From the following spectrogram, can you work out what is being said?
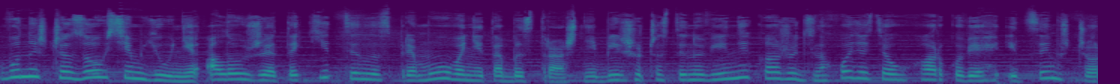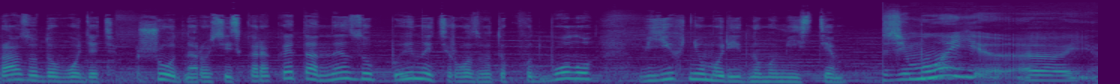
Вони ще зовсім юні, але вже такі цілеспрямовані та безстрашні. Більшу частину війни кажуть, знаходяться у Харкові, і цим щоразу доводять. Жодна російська ракета не зупинить розвиток футболу в їхньому рідному місті. Зимой э,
